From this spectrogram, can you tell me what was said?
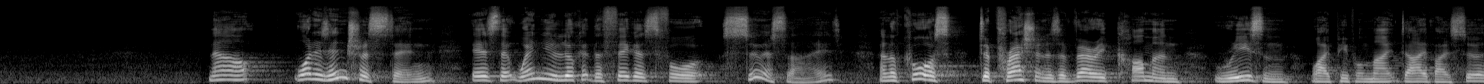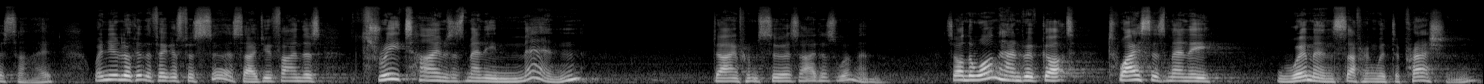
Now, what is interesting is that when you look at the figures for suicide, and of course, depression is a very common reason why people might die by suicide. When you look at the figures for suicide, you find there's three times as many men dying from suicide as women. So, on the one hand, we've got twice as many women suffering with depression.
